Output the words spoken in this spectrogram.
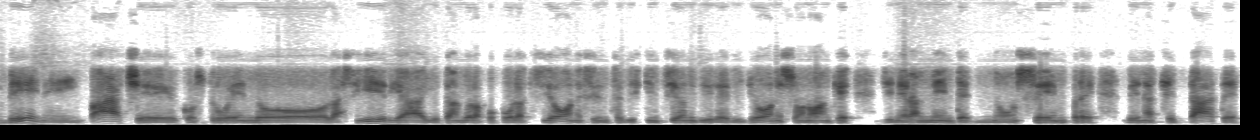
bene, in pace, costruendo la Siria, aiutando la popolazione senza distinzioni di religione, sono anche generalmente, non sempre, ben accettate.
